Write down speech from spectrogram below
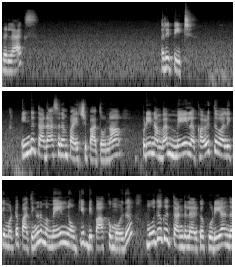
relax repeat இந்த தடாசனம் பயிற்சி பார்த்தோன்னா அப்படி நம்ம மேலே கழுத்து வலிக்கு மட்டும் பார்த்தீங்கன்னா நம்ம மேல் நோக்கி இப்படி பார்க்கும்போது முதுகு தண்டில் இருக்கக்கூடிய அந்த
